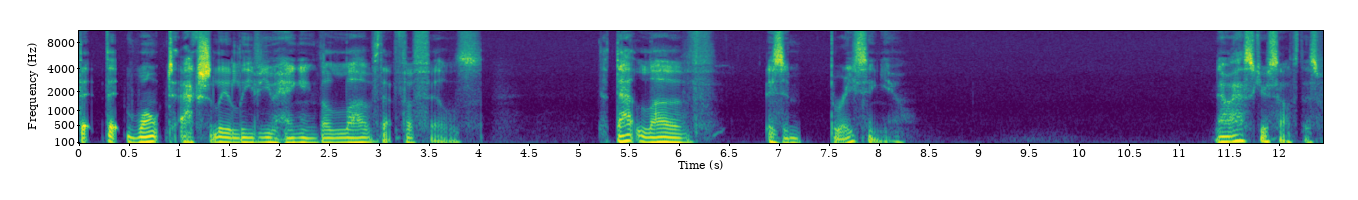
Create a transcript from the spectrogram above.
that, that won't actually leave you hanging, the love that fulfills. That that love is embracing you. Now ask yourself this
